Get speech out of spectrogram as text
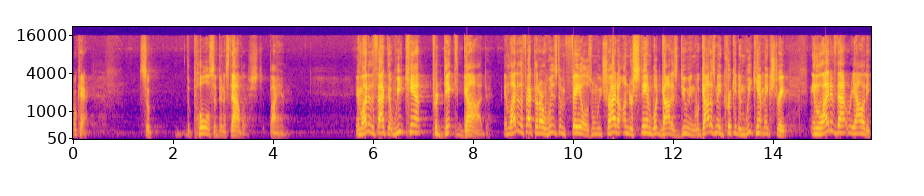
Okay. So the poles have been established by him in light of the fact that we can't predict God, in light of the fact that our wisdom fails when we try to understand what God is doing, what God has made crooked and we can't make straight, in light of that reality,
